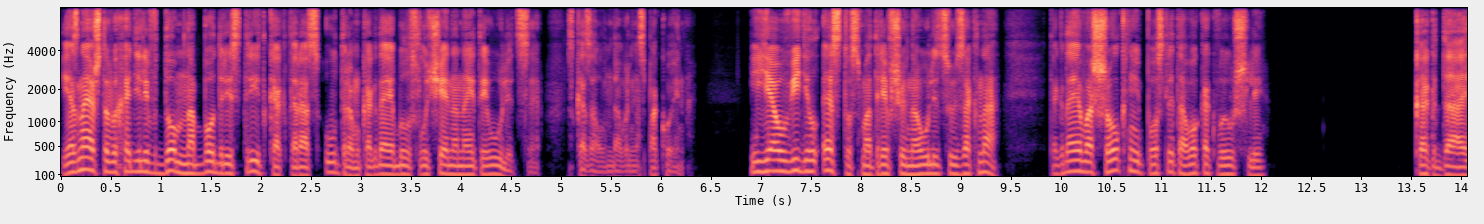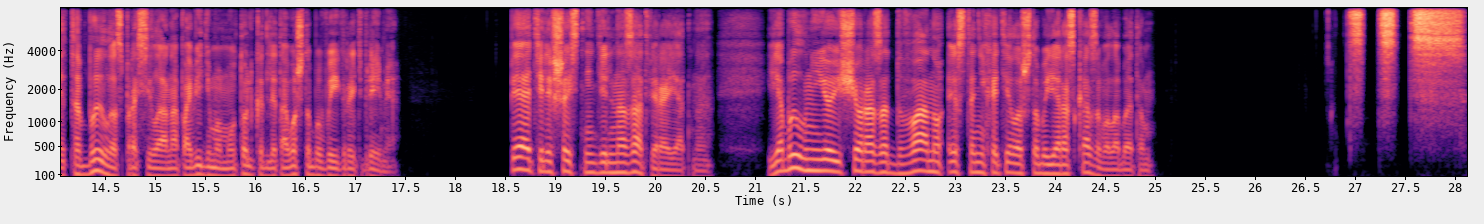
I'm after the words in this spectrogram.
"Я знаю, что вы ходили в дом на Бодри-стрит как-то раз утром, когда я был случайно на этой улице", сказал он довольно спокойно. "И я увидел Эсту, смотревшую на улицу из окна. Тогда я вошел к ней после того, как вы ушли". Когда это было? спросила она, по-видимому, только для того, чтобы выиграть время. Пять или шесть недель назад, вероятно. Я был у нее еще раза два, но Эста не хотела, чтобы я рассказывал об этом. Ц-ц-ц.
